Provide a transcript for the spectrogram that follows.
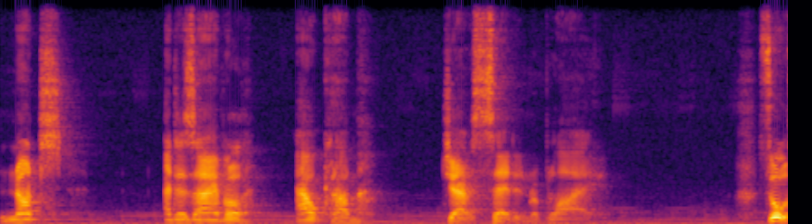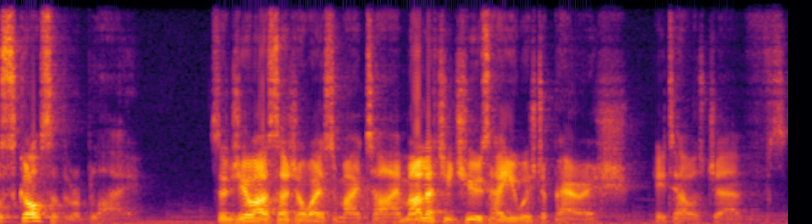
Not a desirable outcome, Javs said in reply. Zorg scoffs at the reply. Since you are such a waste of my time, I'll let you choose how you wish to perish, he tells Javs.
